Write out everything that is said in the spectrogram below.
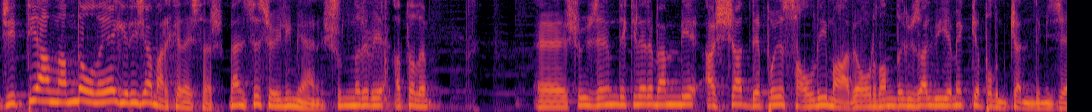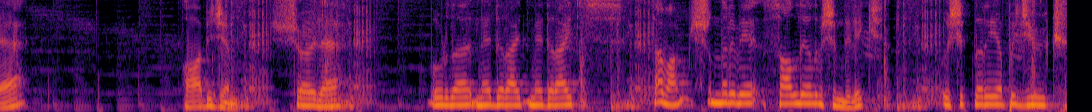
ciddi anlamda olaya gireceğim arkadaşlar. Ben size söyleyeyim yani. Şunları bir atalım. Ee, şu üzerimdekileri ben bir aşağı depoya sallayayım abi. Oradan da güzel bir yemek yapalım kendimize. Abicim şöyle burada netherite netherite tamam şunları bir sallayalım şimdilik. Işıkları yapıcı yük.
